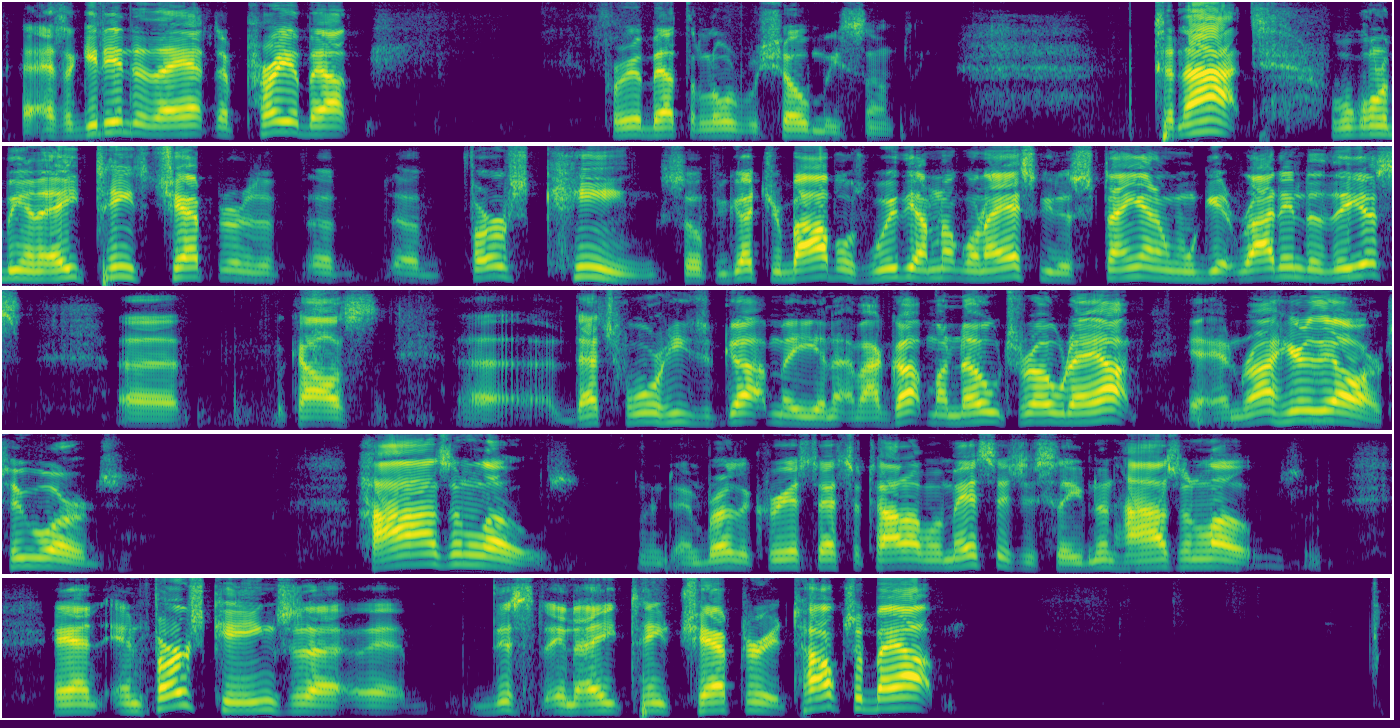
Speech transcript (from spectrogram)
as I get into that, to pray about, pray about the Lord will show me something. tonight we're going to be in the 18th chapter of, of, of First Kings. So if you got your Bibles with you, I'm not going to ask you to stand. I'm going to get right into this uh, because uh, that's where he's got me. And I got my notes wrote out, and right here they are two words highs and lows. And, and Brother Chris, that's the title of my message this evening highs and lows. And in First Kings, uh, uh this in the 18th chapter, it talks about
